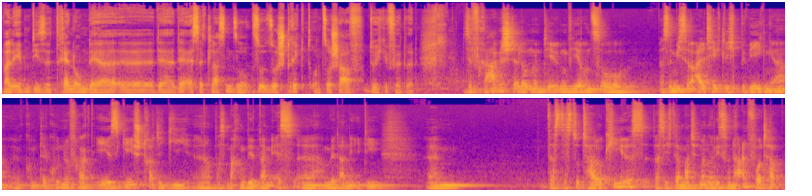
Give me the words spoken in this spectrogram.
weil eben diese Trennung der, äh, der, der Assetklassen so, so, so strikt und so scharf durchgeführt wird. Diese Fragestellungen, die irgendwie uns so also mich so alltäglich bewegen. Ja. Kommt der Kunde, fragt ESG-Strategie, ja, was machen wir beim S, äh, haben wir da eine Idee? Ähm, dass das total okay ist, dass ich da manchmal noch nicht so eine Antwort habe,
